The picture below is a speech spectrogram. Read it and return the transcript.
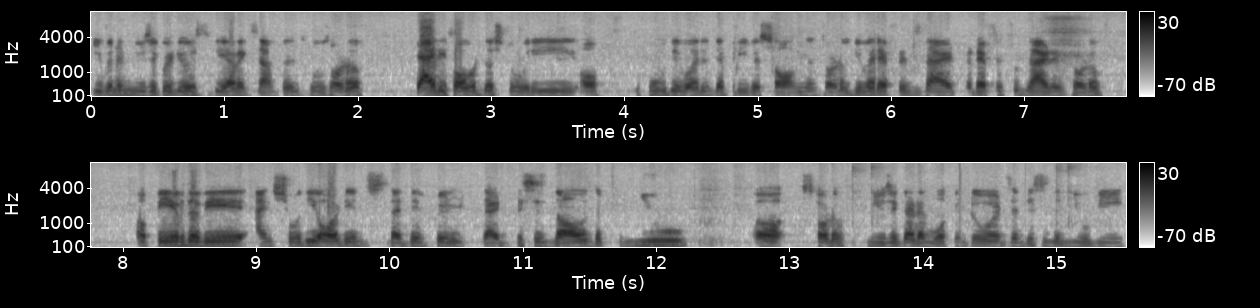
even in music videos, we have examples who sort of carry forward the story of who they were in their previous songs and sort of give a reference that reference to that and sort of uh, pave the way and show the audience that they've built that this is now the new uh, sort of music that I'm working towards and this is the new me.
